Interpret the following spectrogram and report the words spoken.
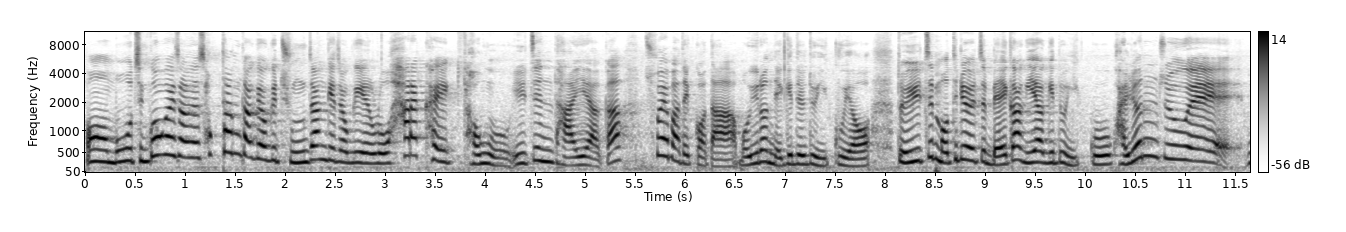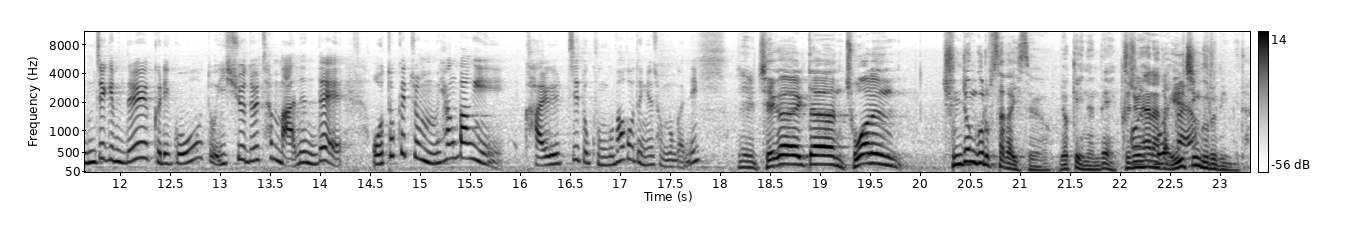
어, 뭐 증권가에서는 석탄 가격이 중장기적으로 하락할 경우 일진 다이아가 수혜받 을 거다. 뭐 이런 얘기들도 있고요. 또 일진 머티리얼즈 매각 이야기도 있고 관련주의 움직임들 그리고 또 이슈들 참 많은데 어떻게 좀 향방이 갈지도 궁금하거든요, 전문가님. 네, 제가 일단 좋아하는 중견 그룹사가 있어요. 몇 개 있는데 그 중에 어, 하나가 뭘까요? 일진 그룹입니다.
